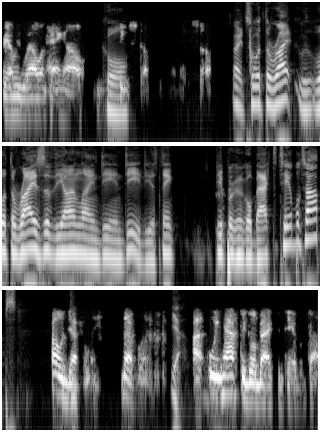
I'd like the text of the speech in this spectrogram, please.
fairly well and hang out, Cool. do stuff. All right. So with the ri- with the rise of the online D and D, do you think people are going to go back to tabletops? oh, definitely, definitely. Yeah. uh, we have to go back to tabletops.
